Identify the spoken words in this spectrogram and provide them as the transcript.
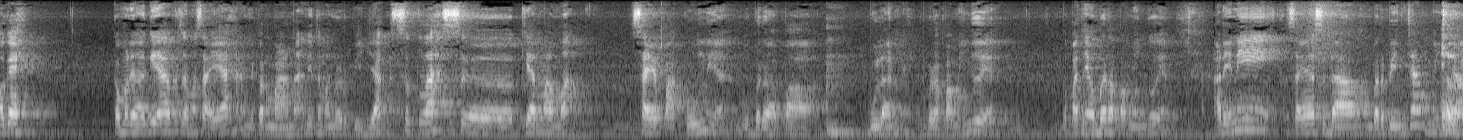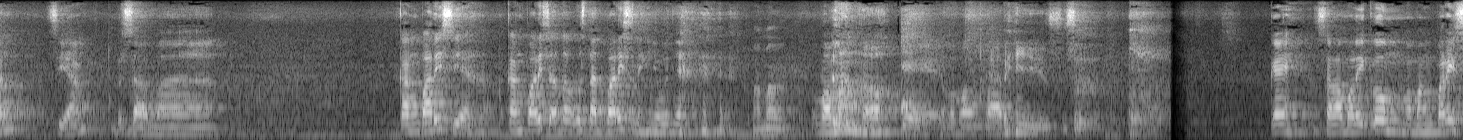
Oke, kembali lagi ya bersama saya Andi Permana di teman berpijak. Setelah sekian lama saya vakum ya beberapa bulan, ya, beberapa minggu ya, tepatnya beberapa minggu ya. Hari ini saya sedang berbincang-bincang siang bersama Kang Paris ya, Kang Paris atau Ustadz Paris nih nyebutnya. Mamang. Mamang, oke, Mamang Paris. Oke, assalamualaikum Mamang Paris,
